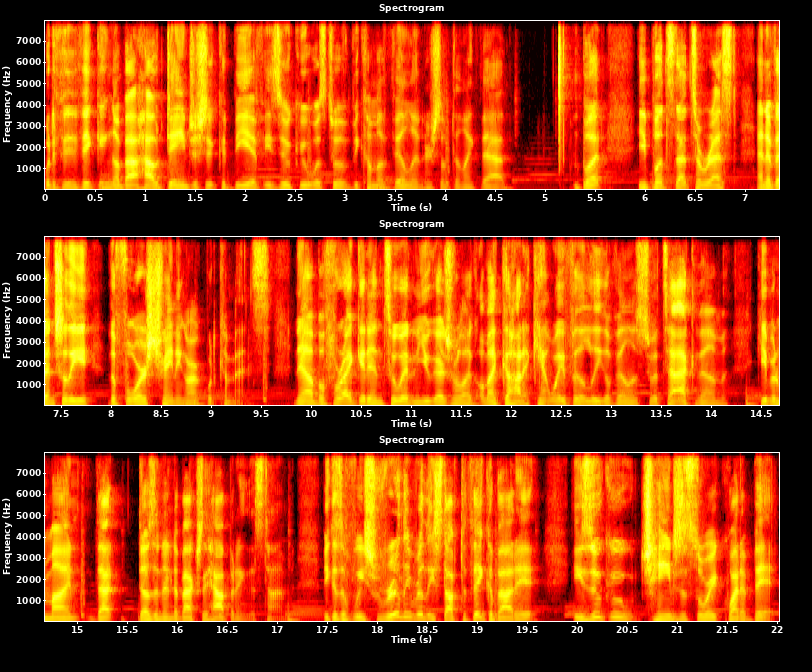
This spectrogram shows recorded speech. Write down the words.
would be thinking about how dangerous it could be if Izuku was to have become a villain or something like that. But he puts that to rest, and eventually the Forest training arc would commence. Now, before I get into it and you guys were like, oh my god, I can't wait for the League of Villains to attack them, keep in mind that doesn't end up actually happening this time. Because if we really, really stop to think about it, Izuku changed the story quite a bit.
